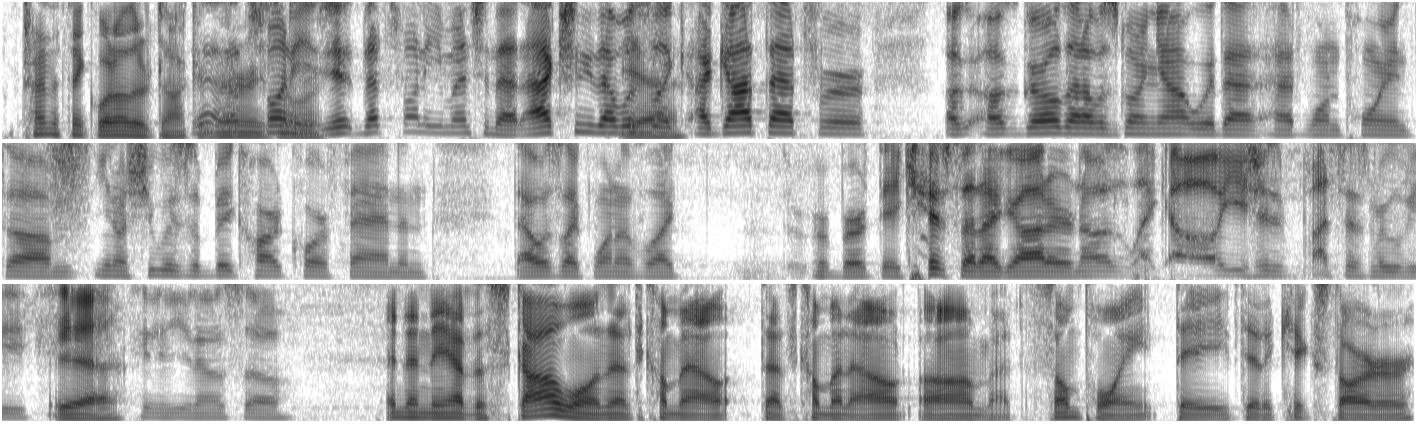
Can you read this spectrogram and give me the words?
I'm trying to think what other documentaries. Yeah, that's funny. Yeah, that's funny you mentioned that. Actually, that was Yeah. like I got that for a, a girl that I was going out with at, at one point. Um, you know, she was a big hardcore fan, and that was like one of like her birthday gifts that I got her, and I was like, oh, you should watch this movie. Yeah. you know, so And then they have the ska one that's come out. That's coming out. Um, at some point they did a Kickstarter.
